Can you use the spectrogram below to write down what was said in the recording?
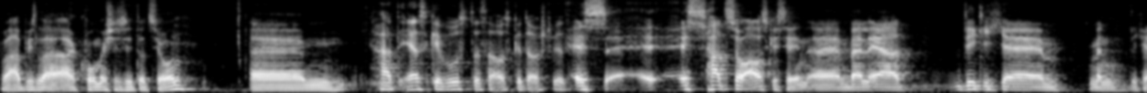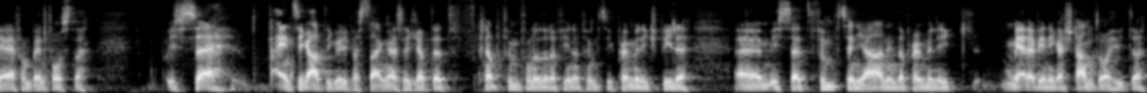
War ein bisschen eine, eine komische Situation. Ähm, hat er es gewusst, dass er ausgetauscht wird? Es, äh, es hat so ausgesehen, äh, weil er wirklich, äh, ich meine, die Karriere von Ben Foster ist äh, einzigartig, würde ich fast sagen. Also ich glaube, der hat knapp 500 oder 450 Premier League Spiele. Äh, ähm, ist seit 15 Jahren in der Premier League mehr oder weniger Stammtorhüter.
